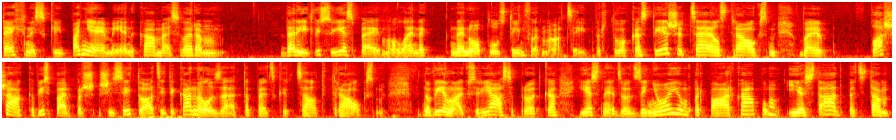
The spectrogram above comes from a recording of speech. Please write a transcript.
tehniski paņēmieni, kā mēs varam darīt visu iespējamo, lai ne, nenoplūst informācija par to, kas tieši ir cēlis trauksmi, vai plašāk, ka vispār par šī situācija tiek analizēta, tāpēc, ka ir celta trauksme. Bet nu, vienlaikus ir jāsaprot, ka iesniedzot ziņojumu par pārkāpumu, iestāde pēc tam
